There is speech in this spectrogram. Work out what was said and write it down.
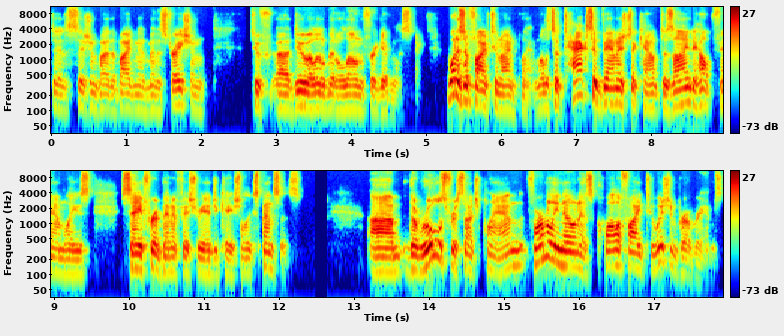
decision by the Biden administration to uh, do a little bit of loan forgiveness. What is a 529 plan? Well, it's a tax advantaged account designed to help families save for beneficiary educational expenses. Um, the rules for such plan, formerly known as qualified tuition programs,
